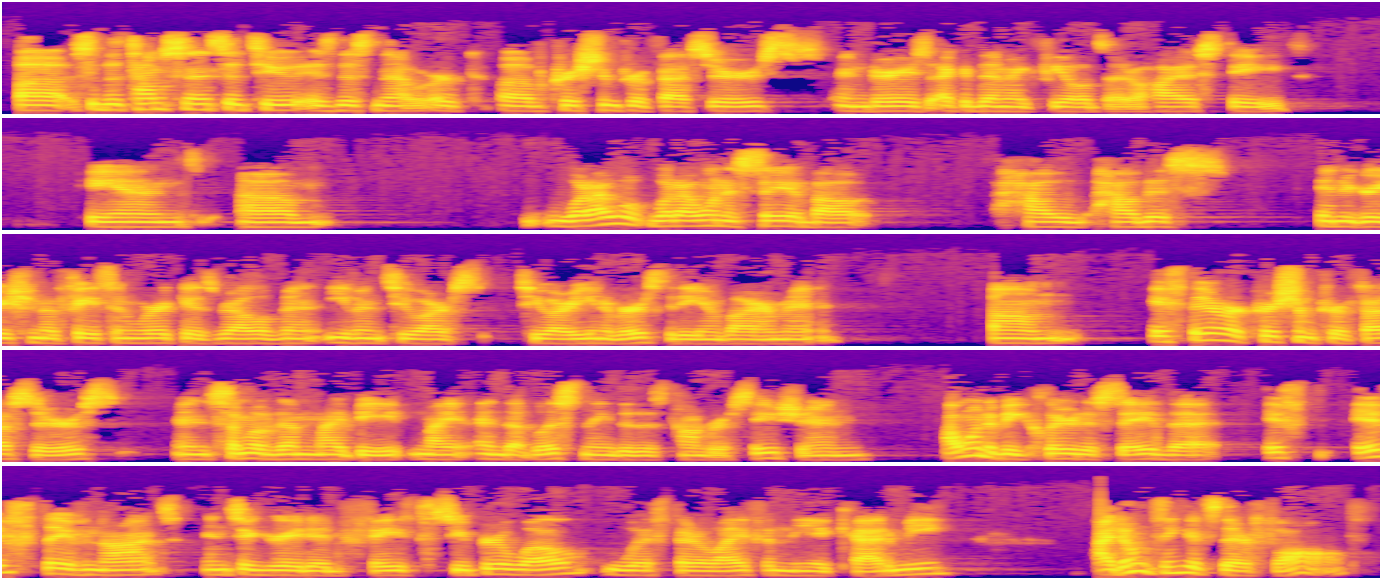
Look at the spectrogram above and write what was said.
Uh, so the Thompson Institute is this network of Christian professors in various academic fields at Ohio State, and um, what I w- what I want to say about how how this integration of faith and work is relevant even to our to our university environment. Um, if there are Christian professors, and some of them might be might end up listening to this conversation, I want to be clear to say that if if they've not integrated faith super well with their life in the academy, I don't think it's their fault.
